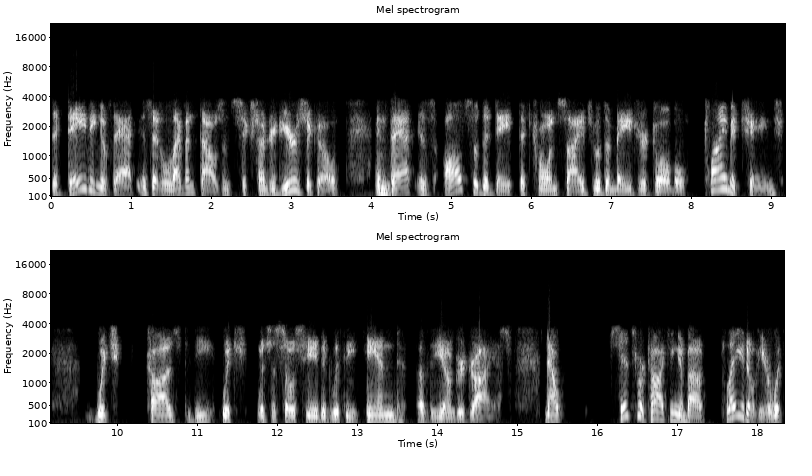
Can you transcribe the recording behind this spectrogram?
The dating of that is at 11,600 years ago, and that is also the date that coincides with a major global climate change, which caused the, which was associated with the end of the Younger Dryas. Now, since we're talking about Plato here, what's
